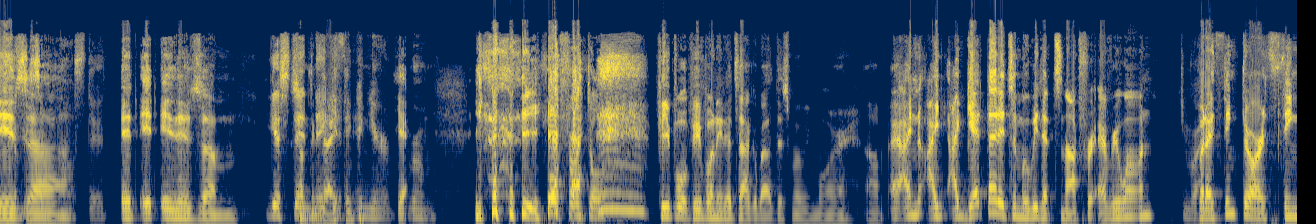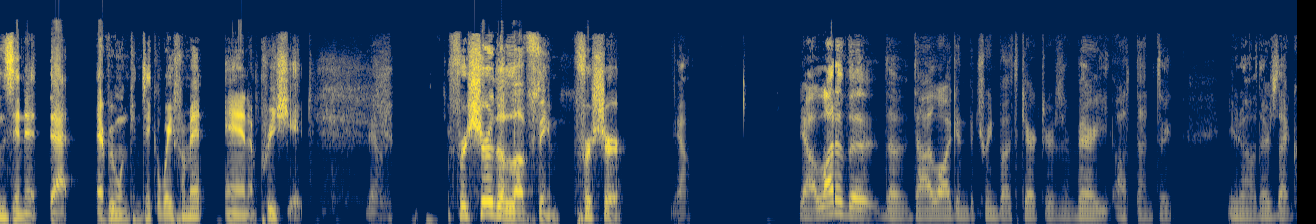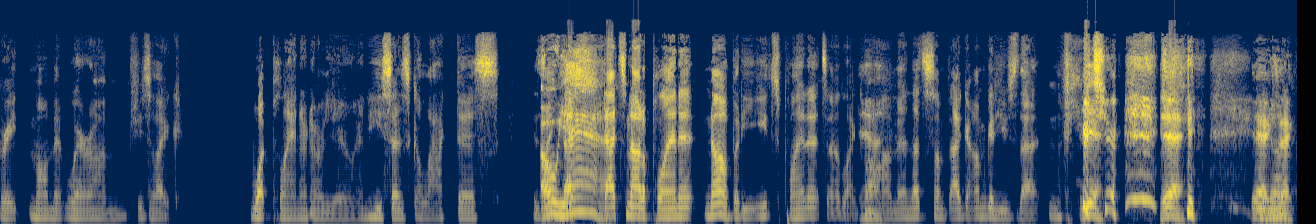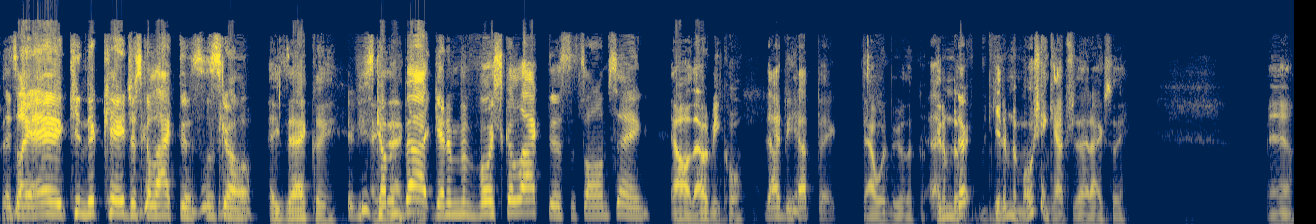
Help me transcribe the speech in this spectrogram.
It's is gonna be something uh, else, it, it it is um You get stand that I naked think- in your yeah. room. yeah. frontal. People people need to talk about this movie more. Um, I, I I get that it's a movie that's not for everyone, Right. but I think there are things in it that everyone can take away from it and appreciate. Yeah. For sure, the love theme. For sure. Yeah. Yeah, a lot of the the dialogue in between both characters are very authentic. You know, there's that great moment where um she's like, "What planet are you?" and he says Galactus. He's Oh, like, yeah. that's not a planet. No, but he eats planets. And I'm like, Yeah. oh man, that's something I, am gonna use that in the Yeah. future. Yeah. You Yeah, know, exactly. It's like, hey, can Nick Cage is Galactus. Let's go. Exactly. If he's coming Exactly. back, get him to voice Galactus. That's all I'm saying. Oh, that would be cool. That'd be epic. That would be really cool. Uh, Get him to there- get him to motion capture that actually. Yeah.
